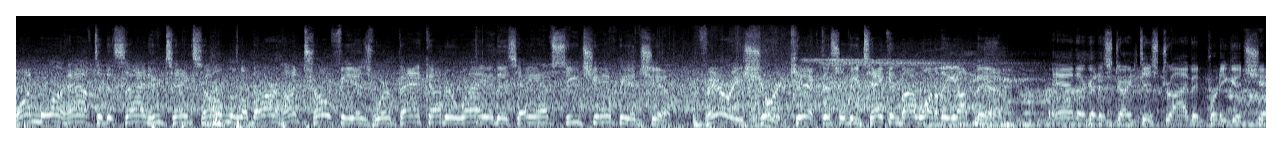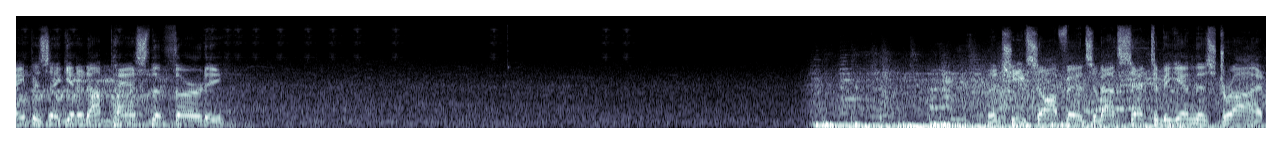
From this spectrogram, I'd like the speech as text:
One more half to decide who takes home the Lamar Hunt Trophy as we're back underway in this AFC Championship. Very short kick. This will be taken by one of the up men. And they're going to start this drive in pretty good shape as they get it up past the 30. The Chiefs offense about set to begin this drive.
